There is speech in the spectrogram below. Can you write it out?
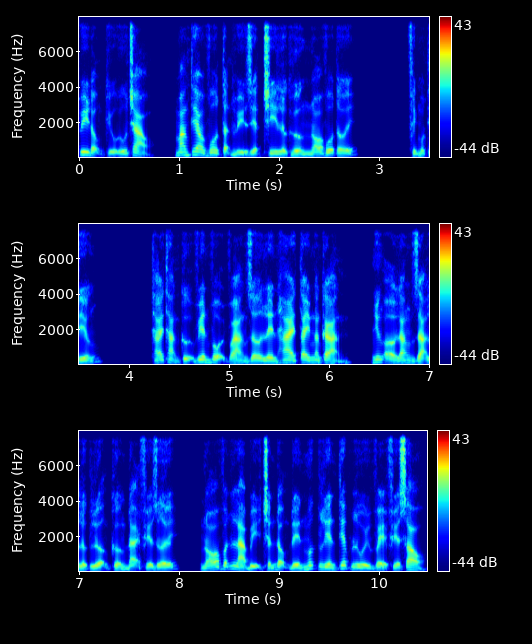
huy động cựu hữu trảo, mang theo vô tận hủy diệt chi lực hướng nó vô tới. Phí một tiếng, thái thản cự viên vội vàng giơ lên hai tay ngăn cản nhưng ở lăng dạ lực lượng cường đại phía dưới, nó vẫn là bị chấn động đến mức liên tiếp lui về phía sau.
